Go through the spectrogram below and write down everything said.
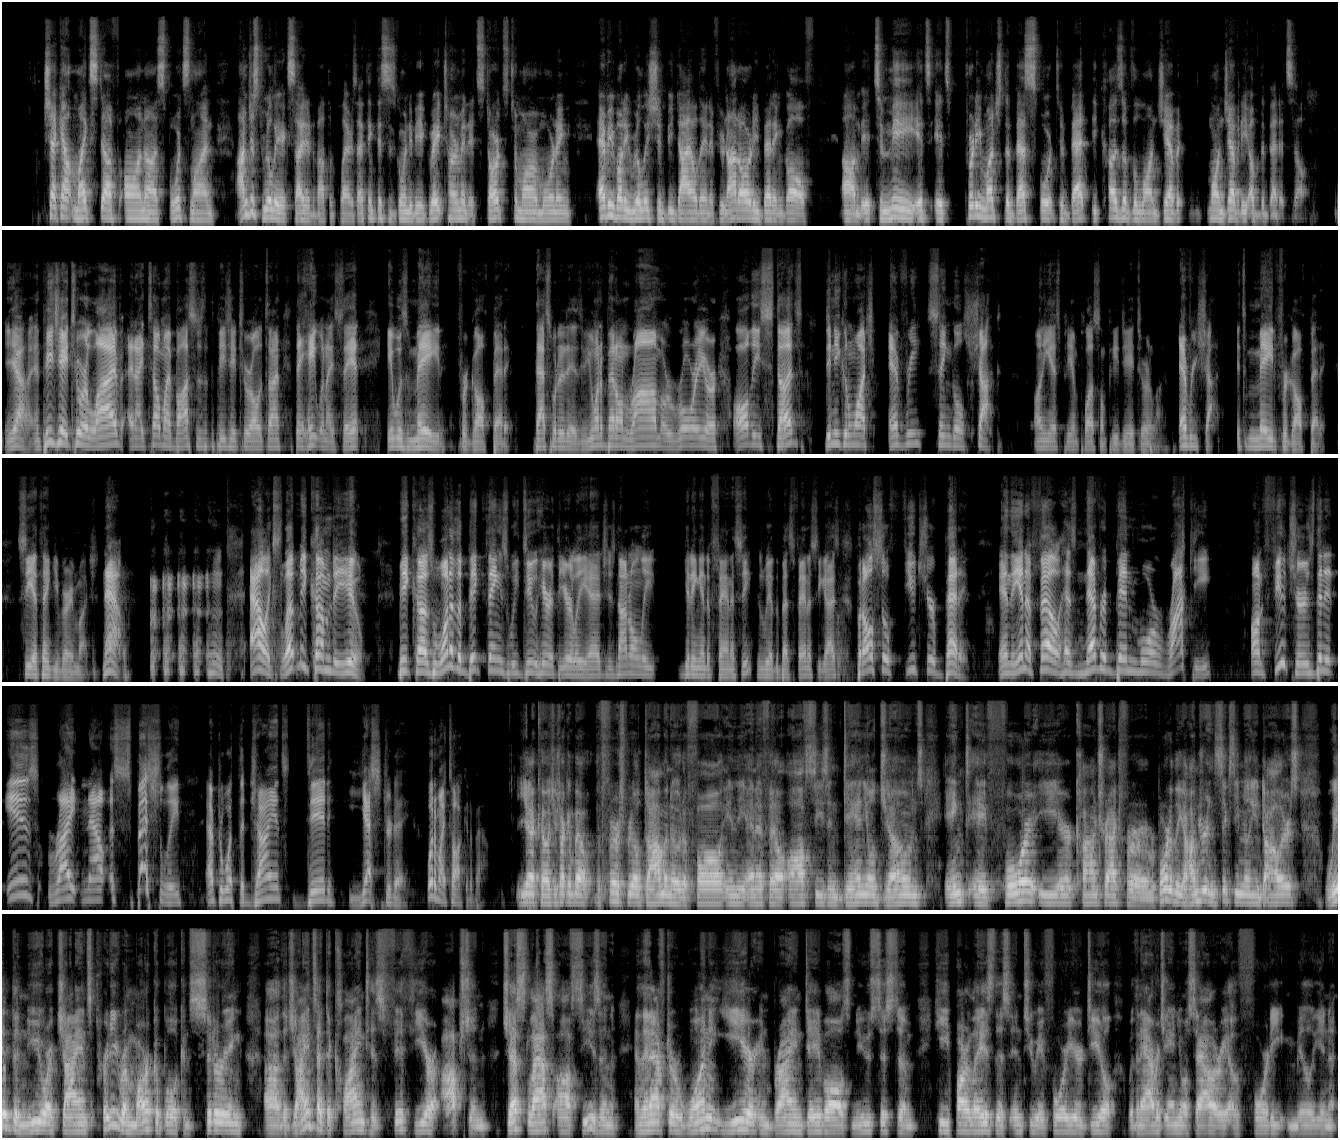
check out Mike's stuff on uh, Sportsline. I'm just really excited about the players. I think this is going to be a great tournament. It starts tomorrow morning. Everybody really should be dialed in. If you're not already betting golf, Um, it to me, it's it's pretty much the best sport to bet because of the longevity longevity of the bet itself. Yeah, and PGA Tour live, and I tell my bosses at the PGA Tour all the time. They hate when I say it. It was made for golf betting. That's what it is. If you want to bet on Rahm or Rory or all these studs, then you can watch every single shot on ESPN Plus on PGA Tour Live. Every shot. It's made for golf betting. Sia. Thank you very much. Now, Alex, let me come to you because one of the big things we do here at the Early Edge is not only getting into fantasy because we have the best fantasy guys, but also future betting. And the NFL has never been more rocky on futures than it is right now, especially after what the Giants did yesterday. What am I talking about? Yeah, coach, you're talking about the first real domino to fall in the NFL offseason. Daniel Jones inked a four year contract for reportedly $160 million with the New York Giants. Pretty remarkable considering uh, the Giants had declined his fifth year option just last offseason. And then after one year in Brian Daboll's new system, he parlays this into a four year deal with an average annual salary of $40 million.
